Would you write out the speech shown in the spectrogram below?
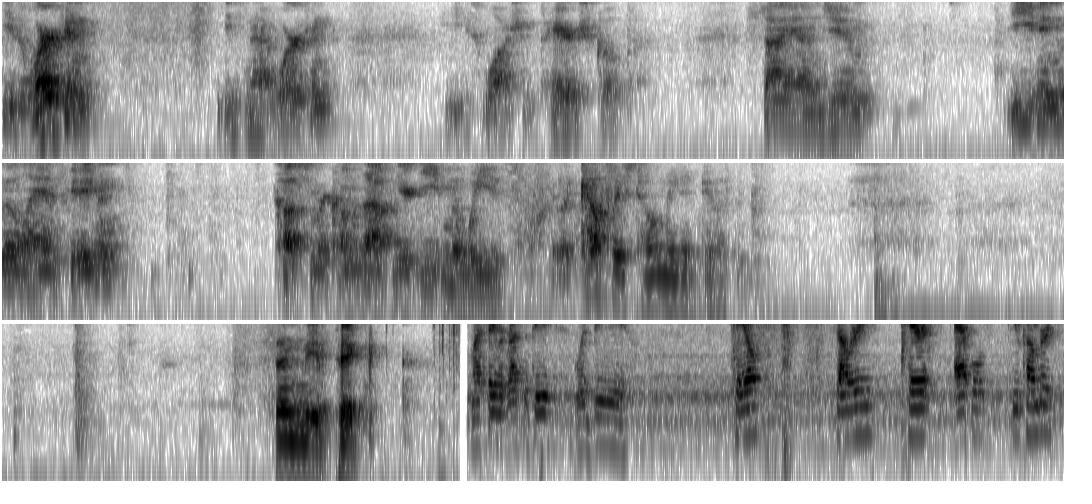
He's working. He's not working. He's watching Periscope. Scion Jim. Eating the landscaping. Customer comes out and you're eating the weeds. You're like, Kalfas told me to do it. Send me a pic. My favorite recipe would be kale, celery, carrots, apples, cucumbers,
